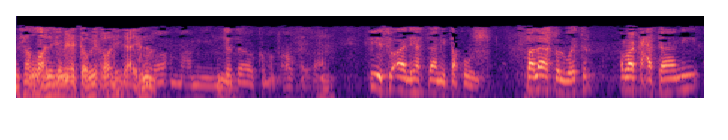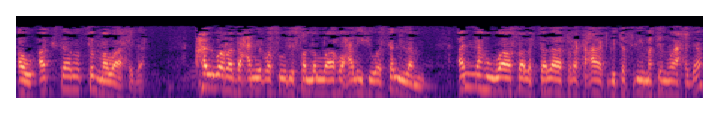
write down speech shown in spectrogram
نسأل الله للجميع التوفيق والهداية. اللهم آمين. جزاكم الله خيرا. في سؤالها الثاني تقول صلاة الوتر ركعتان أو أكثر ثم واحدة. هل ورد عن الرسول صلى الله عليه وسلم أنه واصل الثلاث ركعات بتسليمة واحدة؟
